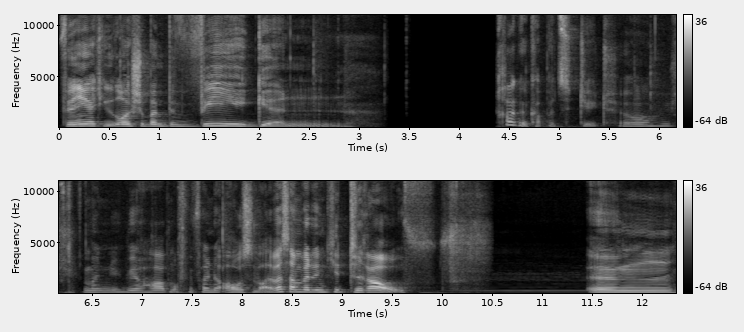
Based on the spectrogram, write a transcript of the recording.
Verringert die Geräusche beim Bewegen. Tragekapazität. Ja, ich meine, wir haben auf jeden Fall eine Auswahl. Was haben wir denn hier drauf? Ähm.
